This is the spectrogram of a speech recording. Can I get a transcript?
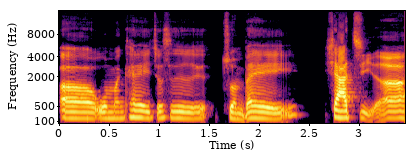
呃，我们可以就是准备下集了，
